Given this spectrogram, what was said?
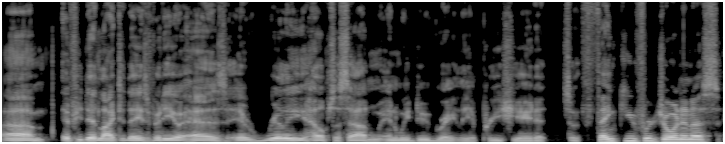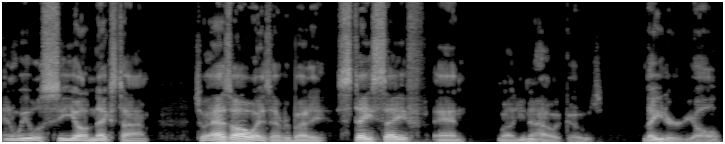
um, if you did like today's video, as it really helps us out and, and we do greatly appreciate it. So, thank you for joining us, and we will see y'all next time. So, as always, everybody, stay safe and, well, you know how it goes. Later, y'all.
